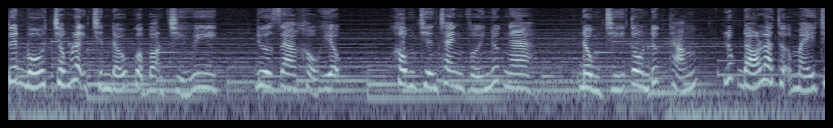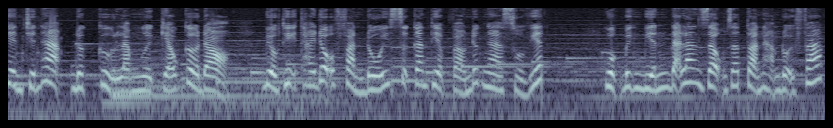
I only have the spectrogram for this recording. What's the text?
tuyên bố chống lệnh chiến đấu của bọn chỉ huy, đưa ra khẩu hiệu không chiến tranh với nước Nga. Đồng chí Tôn Đức Thắng, lúc đó là thợ máy trên chiến hạm được cử làm người kéo cờ đỏ, biểu thị thái độ phản đối sự can thiệp vào nước Nga Xô Viết. Cuộc binh biến đã lan rộng ra toàn hạm đội Pháp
